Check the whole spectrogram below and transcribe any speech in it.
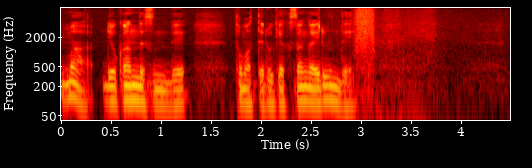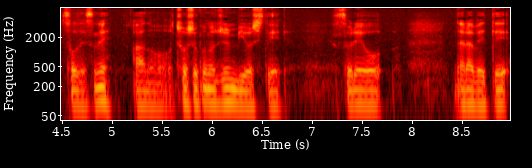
まあ旅館ですんで泊まってるお客さんがいるんでそうですね。あの朝食の準備をしてそれを並べて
